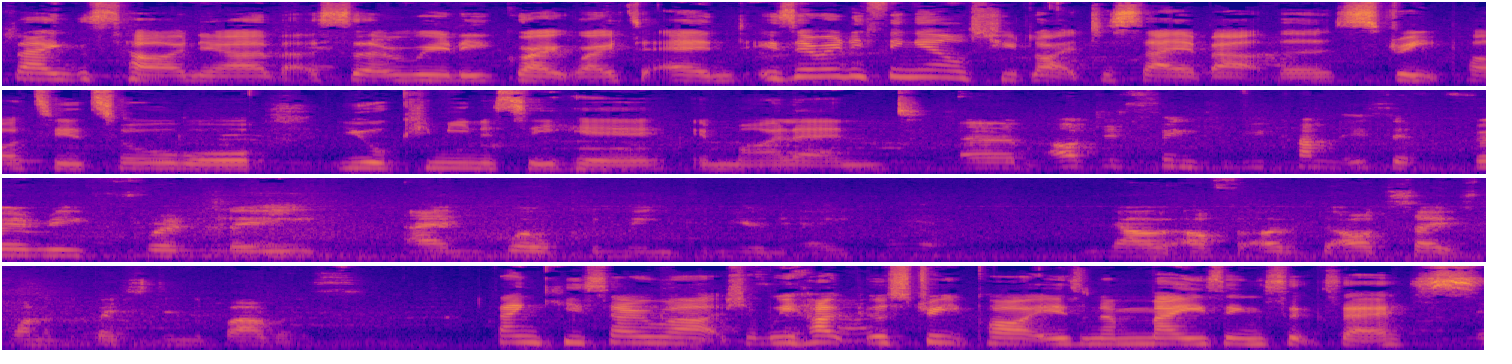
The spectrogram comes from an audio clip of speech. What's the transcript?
Thanks, Tanya. That's a really great way to end. Is there anything else you'd like to say about the street party at all or your community here in Mile End? Um, I just think if you come, it's a very friendly and welcoming community. You know, I, I'd say it's one of the best in the boroughs. Thank you so much. We hope your street party is an amazing success.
